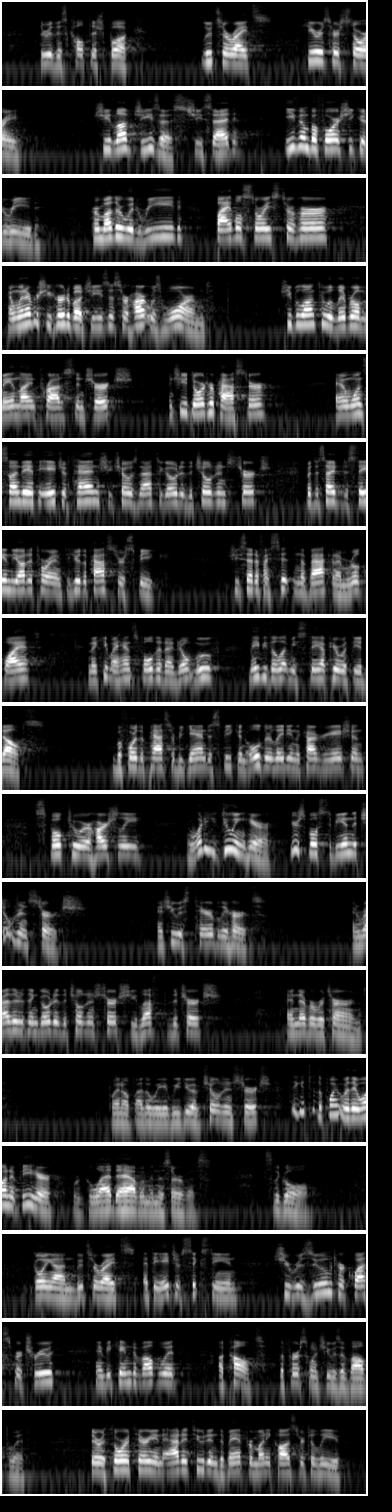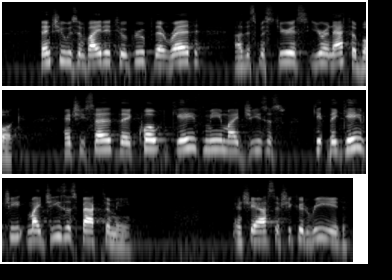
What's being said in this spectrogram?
through this cultish book. Lutzer writes, Here is her story. She loved Jesus, she said, even before she could read. Her mother would read Bible stories to her, and whenever she heard about Jesus, her heart was warmed. She belonged to a liberal mainline Protestant church, and she adored her pastor. And one Sunday at the age of 10, she chose not to go to the children's church, but decided to stay in the auditorium to hear the pastor speak. She said, If I sit in the back and I'm real quiet, and I keep my hands folded and I don't move, maybe they'll let me stay up here with the adults. Before the pastor began to speak, an older lady in the congregation spoke to her harshly. What are you doing here? You're supposed to be in the children's church. And she was terribly hurt. And rather than go to the children's church, she left the church and never returned. Point out, by the way, we do have children's church. They get to the point where they want to be here. We're glad to have them in the service. It's the goal. Going on, Lutzer writes At the age of 16, she resumed her quest for truth and became involved with a cult, the first one she was involved with. Their authoritarian attitude and demand for money caused her to leave. Then she was invited to a group that read uh, this mysterious Urantia book, and she said they, quote, gave me my Jesus, they gave my Jesus back to me. And she asked if she could read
